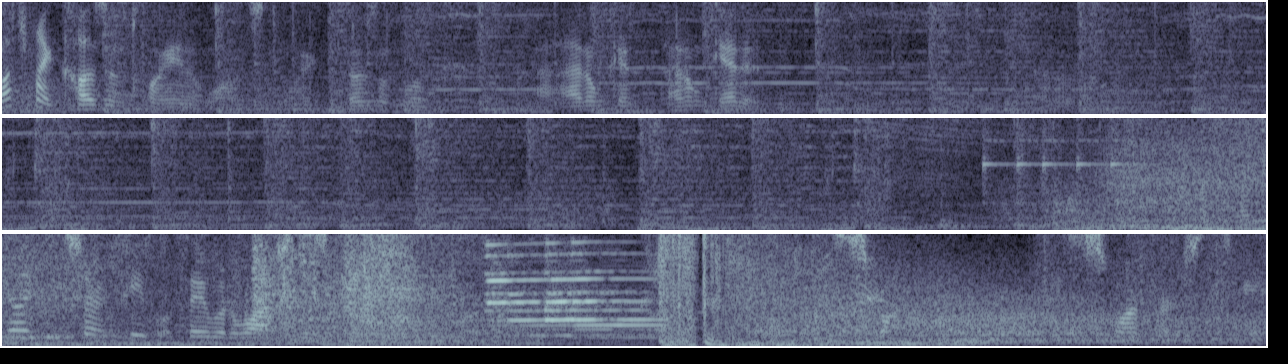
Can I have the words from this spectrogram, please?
Watched my cousin playing it once. and like, it doesn't look. I, I don't get. I don't get it. I feel like certain people, if they were to watch this game, it's a smart. It's a smart person's game.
